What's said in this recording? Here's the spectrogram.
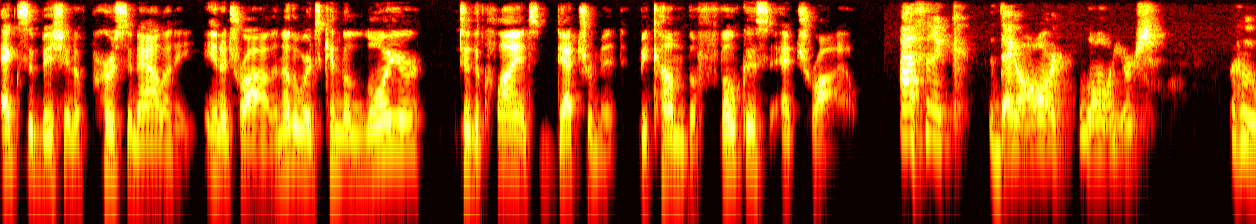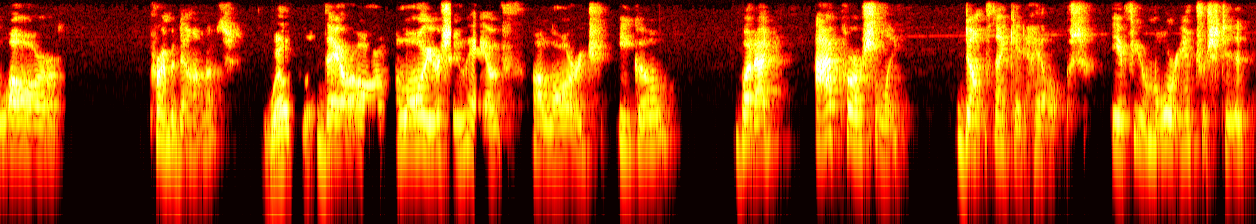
exhibition of personality in a trial? In other words, can the lawyer, to the client's detriment, become the focus at trial? I think there are lawyers who are prima donnas. Well put. There are lawyers who have a large ego, but I, I personally don't think it helps if you're more interested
